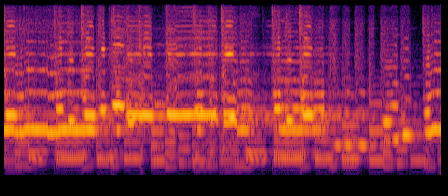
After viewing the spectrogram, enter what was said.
Thank you.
